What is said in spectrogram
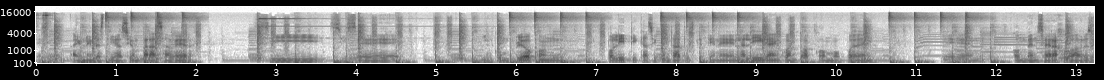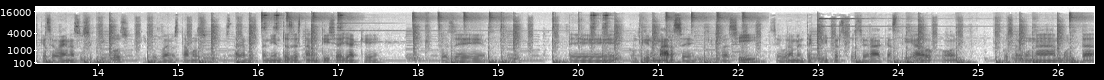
eh, hay una investigación para saber si, si se incumplió con políticas y contratos que tiene la liga en cuanto a cómo pueden eh, convencer a jugadores de que se vayan a sus equipos. Y pues bueno, estamos, estaremos pendientes de esta noticia ya que pues de, de confirmarse que fue así, seguramente Clippers pues será castigado con pues alguna multa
